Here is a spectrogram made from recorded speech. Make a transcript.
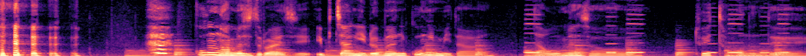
꿍 하면서 들어야지. 입장 이름은 꿍입니다. 나 오면서 트위터 보는데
